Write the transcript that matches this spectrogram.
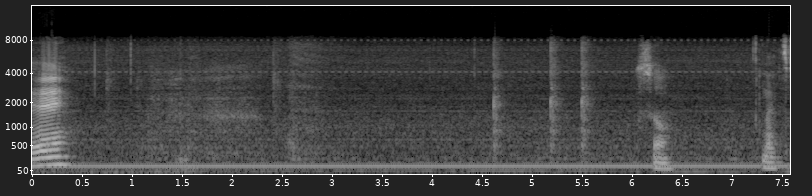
okay. So let's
